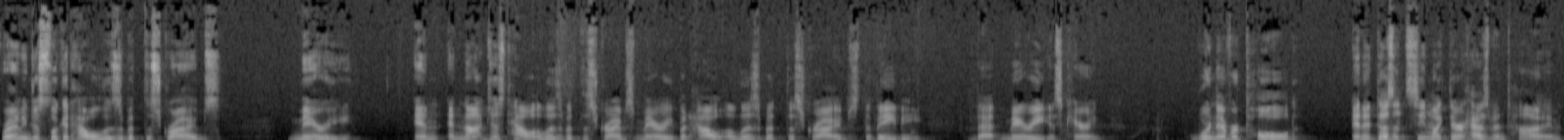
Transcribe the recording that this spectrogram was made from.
Right? I mean, just look at how Elizabeth describes Mary, and, and not just how Elizabeth describes Mary, but how Elizabeth describes the baby that Mary is carrying. We're never told, and it doesn't seem like there has been time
